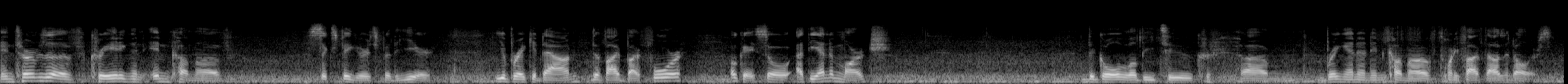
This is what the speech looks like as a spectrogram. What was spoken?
In terms of creating an income of six figures for the year, you break it down, divide by 4. Okay, so at the end of March, the goal will be to um, bring in an income of $25,000.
